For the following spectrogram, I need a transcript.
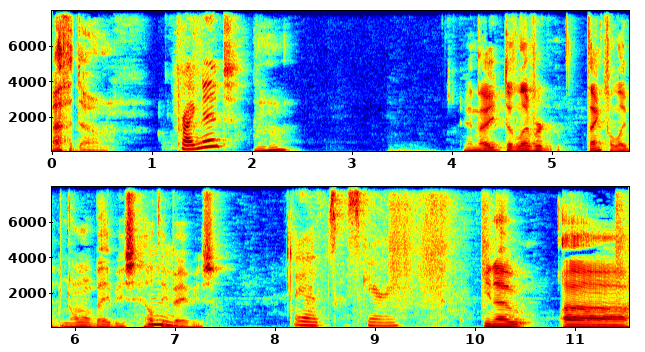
methadone, Pregnant? Mm-hmm. And they delivered, thankfully, normal babies, healthy Hmm. babies. Yeah, it's scary. You know, uh,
